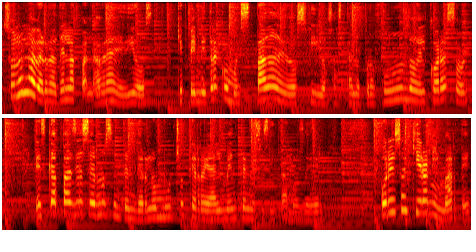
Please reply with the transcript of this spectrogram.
Solo la verdad de la palabra de Dios, que penetra como espada de dos filos hasta lo profundo del corazón, es capaz de hacernos entender lo mucho que realmente necesitamos de Él. Por eso quiero animarte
